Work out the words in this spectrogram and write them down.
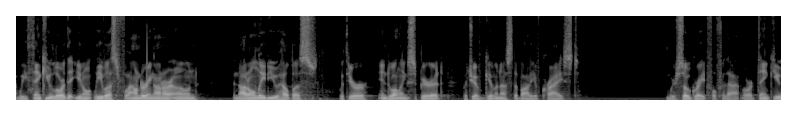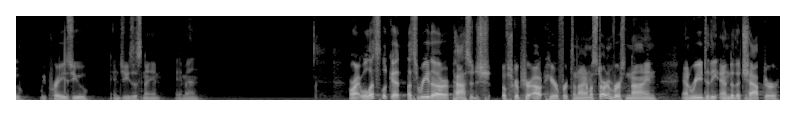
and we thank you, Lord, that you don't leave us floundering on our own. And not only do you help us with your indwelling spirit, but you have given us the body of Christ. We're so grateful for that, Lord. Thank you. We praise you. In Jesus' name. Amen. All right, well, let's look at, let's read a passage of scripture out here for tonight. I'm going to start in verse 9 and read to the end of the chapter.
